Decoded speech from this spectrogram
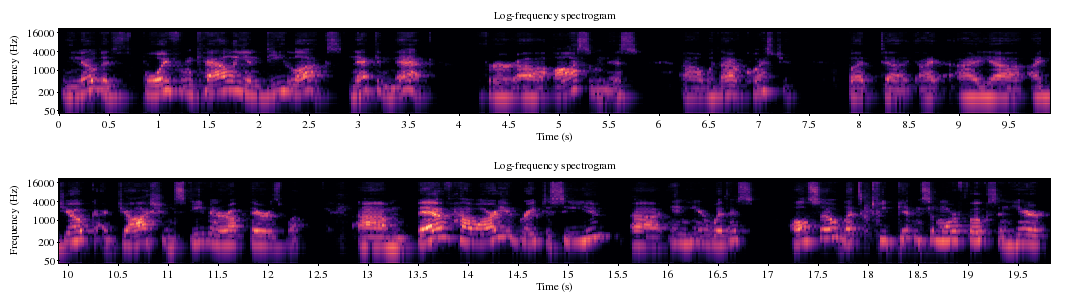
We know that boy from Cali and Deluxe neck and neck for uh, awesomeness, uh, without question. But uh, I I uh, I joke. Uh, Josh and Stephen are up there as well. Um, Bev, how are you? Great to see you uh, in here with us. Also, let's keep getting some more folks in here.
